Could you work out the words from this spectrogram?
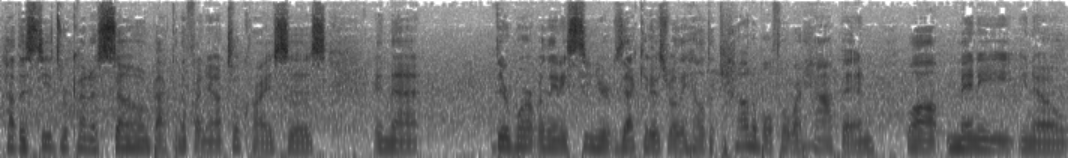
how the seeds were kind of sown back in the financial crisis, in that there weren't really any senior executives really held accountable for what happened, while many, you know,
